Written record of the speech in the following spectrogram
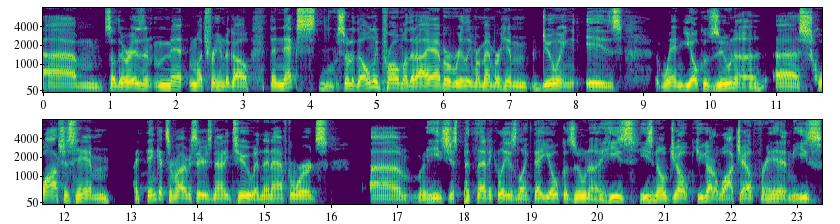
um, so there isn't much for him to go. The next, sort of, the only promo that I ever really remember him doing is when Yokozuna uh, squashes him, I think at Survivor Series 92, and then afterwards, um, he's just pathetically is like that Yokozuna. He's he's no joke. You got to watch out for him. He's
